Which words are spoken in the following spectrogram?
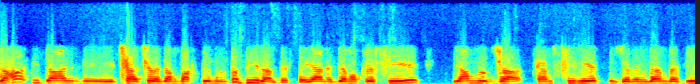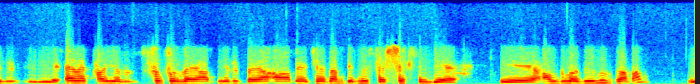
Daha ideal e, çerçeveden baktığımızda değil elbette. Yani demokrasiyi yalnızca temsiliyet üzerinden ve bir e, evet hayır sıfır veya bir veya ABC'den birini seçeceksin diye e, algıladığınız zaman e,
